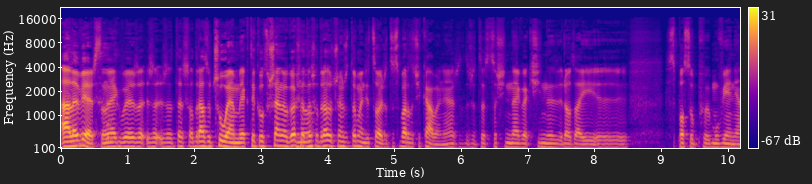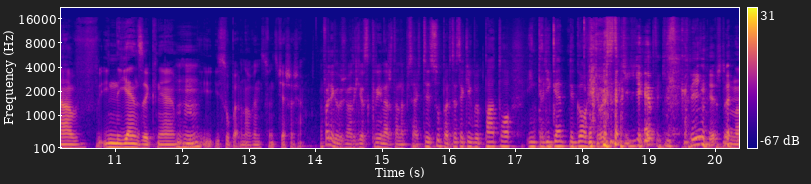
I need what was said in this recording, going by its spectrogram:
Ale wiesz, no jakby, że, że, że, też od razu czułem, jak tylko usłyszałem o gościa, no. też od razu czułem, że to będzie coś, że to jest bardzo ciekawe, nie? Że, że to jest coś innego, jakiś inny rodzaj, yy, sposób mówienia, inny język, nie? Mhm. I, I, super, no więc, więc cieszę się. No fajnie, gdybyś miał takiego screena, że tam napisałeś, ty super, to jest jak jakby pato, inteligentny gościu, jest taki, je, taki screen jeszcze. No,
